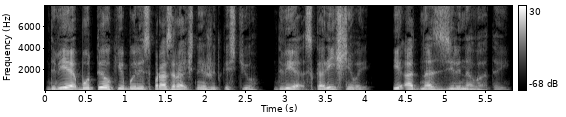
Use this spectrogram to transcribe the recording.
Две бутылки были с прозрачной жидкостью, две с коричневой и одна с зеленоватой.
